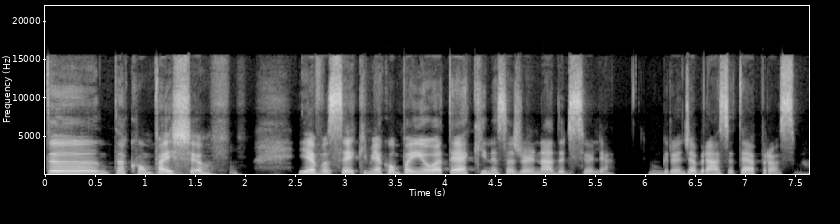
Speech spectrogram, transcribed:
tanta compaixão. E é você que me acompanhou até aqui nessa jornada de se olhar. Um grande abraço e até a próxima.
